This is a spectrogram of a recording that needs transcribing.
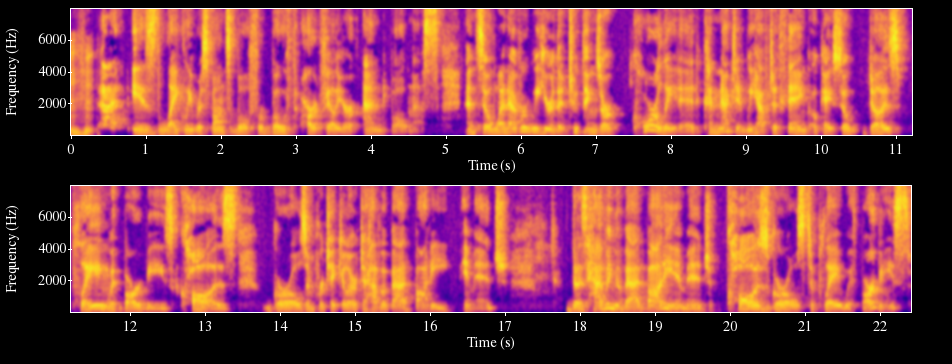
mm-hmm. that is likely responsible for both heart failure and baldness. And so, whenever we hear that two things are correlated, connected, we have to think okay, so does playing with Barbies cause girls in particular to have a bad body image? Does having a bad body image cause girls to play with Barbies?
